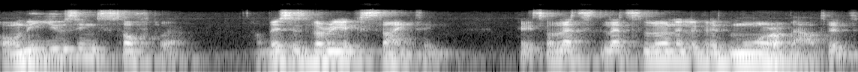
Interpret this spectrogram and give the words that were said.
only using software. Now, this is very exciting. Okay, so let's let's learn a little bit more about it.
